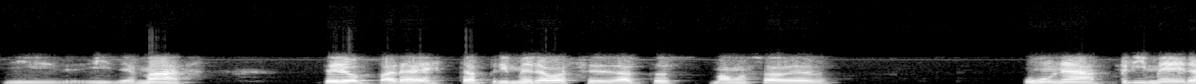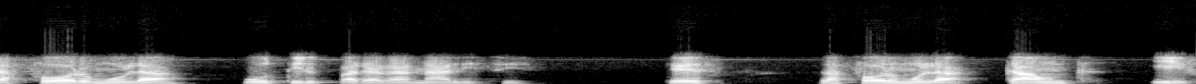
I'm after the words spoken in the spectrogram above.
y, y demás. Pero para esta primera base de datos vamos a ver una primera fórmula útil para el análisis, que es la fórmula COUNT-IF.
